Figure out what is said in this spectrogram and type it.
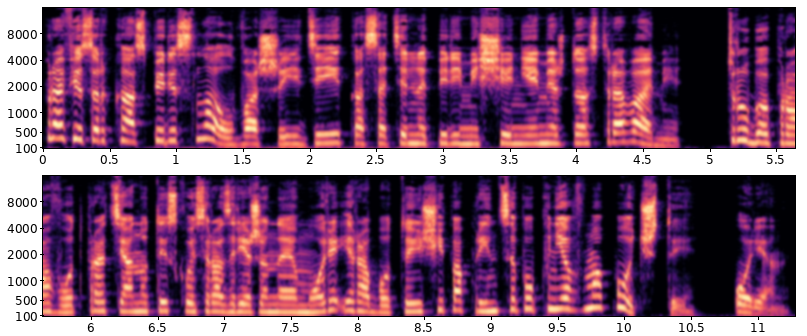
Профессор Кас переслал ваши идеи касательно перемещения между островами. Трубопровод, протянутый сквозь разреженное море и работающий по принципу пневмопочты. Ориан,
